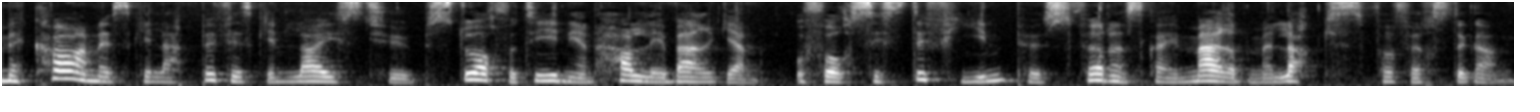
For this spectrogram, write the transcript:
mekaniske leppefisken Licetube står for tiden i en hall i Bergen og får siste finpuss før den skal i merd med laks for første gang.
